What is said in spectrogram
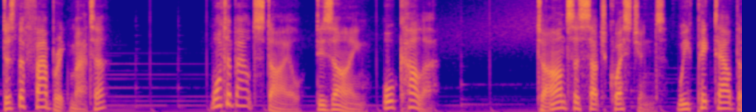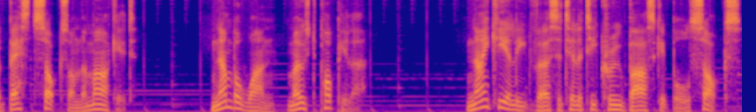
Does the fabric matter? What about style, design, or color? To answer such questions, we've picked out the best socks on the market. Number 1, most popular. Nike Elite Versatility Crew Basketball Socks.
